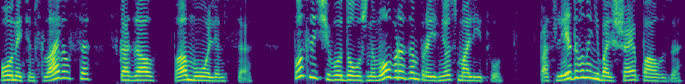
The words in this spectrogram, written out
он этим славился, сказал «помолимся», после чего должным образом произнес молитву. Последовала небольшая пауза.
